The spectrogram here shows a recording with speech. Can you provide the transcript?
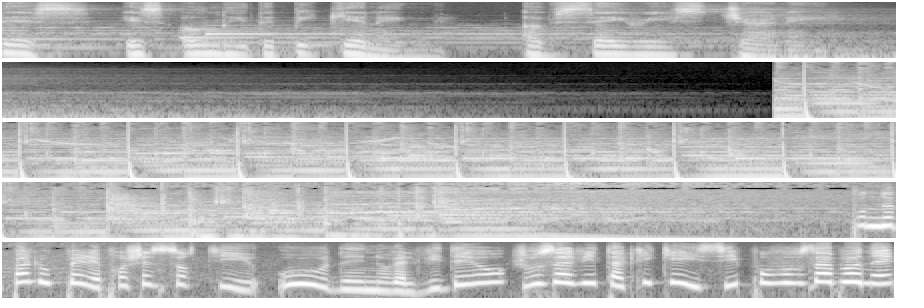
This is only the beginning of Sayri's journey. Pour ne pas louper les prochaines sorties ou des nouvelles vidéos, je vous invite à cliquer ici pour vous abonner.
